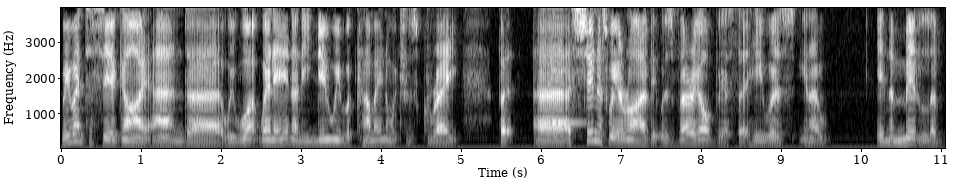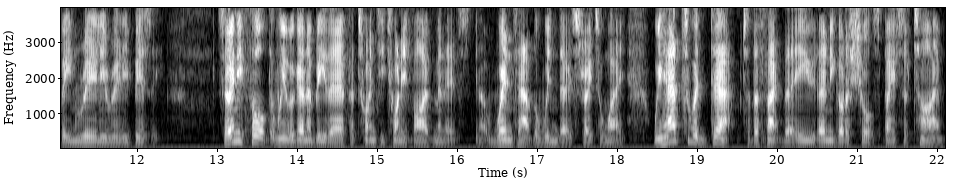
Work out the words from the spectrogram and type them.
we went to see a guy and uh, we went in and he knew we were coming, which was great. But uh, as soon as we arrived, it was very obvious that he was, you know, in the middle of being really, really busy. So any thought that we were going to be there for 20, 25 minutes, you know, went out the window straight away. We had to adapt to the fact that he'd only got a short space of time.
